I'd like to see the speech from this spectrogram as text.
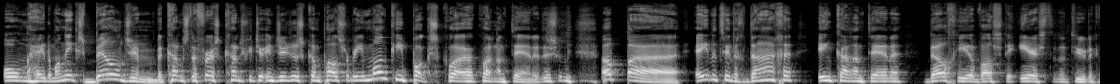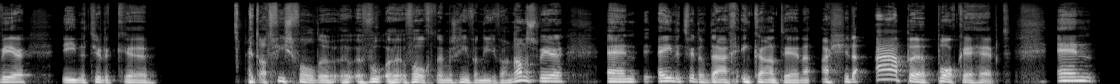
om helemaal niks. Belgium becomes the first country to introduce compulsory monkeypox quarantaine. Dus hoppa, 21 dagen in quarantaine. België was de eerste natuurlijk weer die natuurlijk... Uh, het advies volgde, uh, volgde misschien van die van Ransweer. En 21 dagen in quarantaine als je de apenpokken hebt. En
